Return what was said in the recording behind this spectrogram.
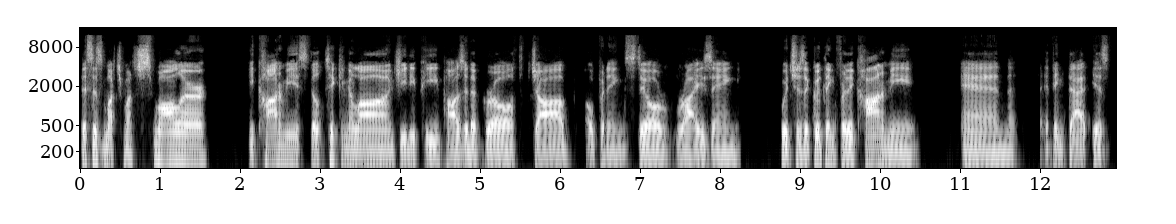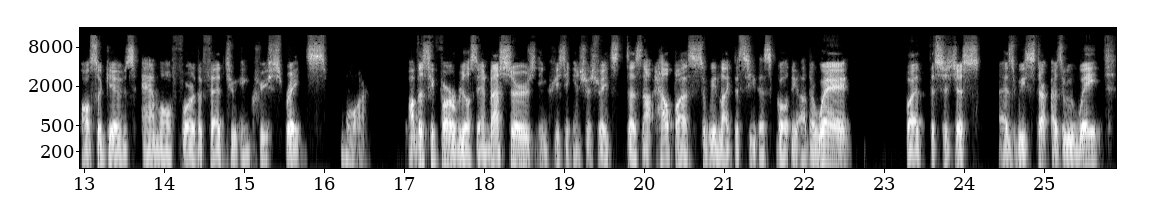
this is much, much smaller. Economy is still ticking along, GDP, positive growth, job openings still rising, which is a good thing for the economy. And I think that is also gives ammo for the Fed to increase rates more. Obviously, for real estate investors, increasing interest rates does not help us. So we'd like to see this go the other way. But this is just as we start, as we wait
